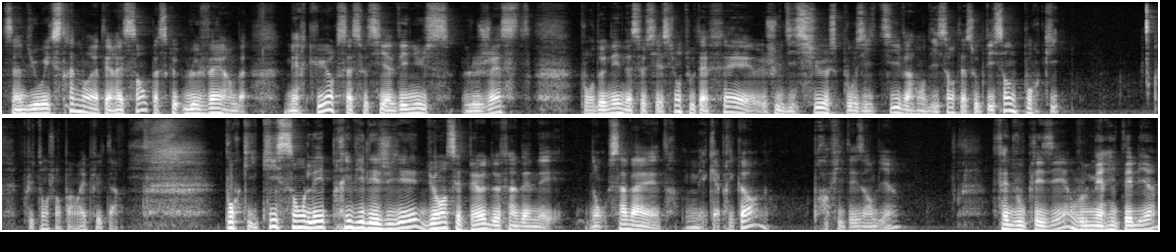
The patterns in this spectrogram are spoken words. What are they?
c'est un duo extrêmement intéressant parce que le verbe Mercure s'associe à Vénus, le geste, pour donner une association tout à fait judicieuse, positive, arrondissante, assouplissante. Pour qui? Pluton, j'en parlerai plus tard. Pour qui? Qui sont les privilégiés durant cette période de fin d'année? Donc ça va être mes Capricornes, profitez-en bien, faites-vous plaisir, vous le méritez bien,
